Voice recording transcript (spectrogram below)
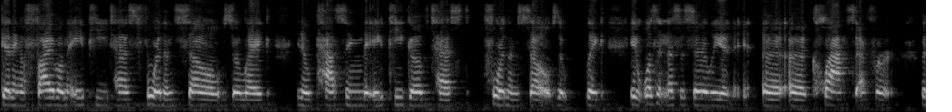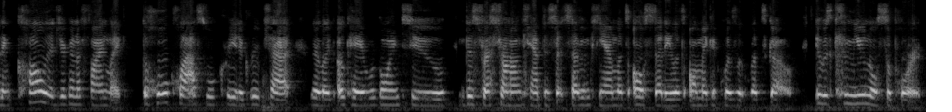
getting a five on the AP test for themselves or like, you know, passing the AP Gov test for themselves. It, like, it wasn't necessarily an, a, a class effort. But in college, you're going to find like the whole class will create a group chat. They're like, okay, we're going to this restaurant on campus at 7 p.m. Let's all study. Let's all make a quiz. Let's go. It was communal support.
